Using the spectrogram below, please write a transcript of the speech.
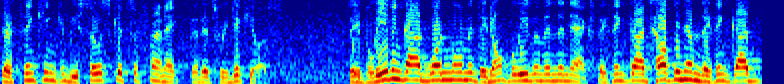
their thinking can be so schizophrenic that it's ridiculous. They believe in God one moment, they don't believe him in the next. They think God's helping them, they think God,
